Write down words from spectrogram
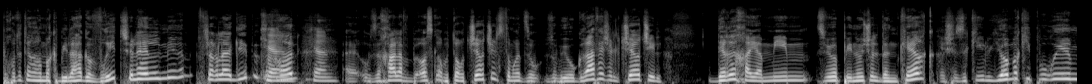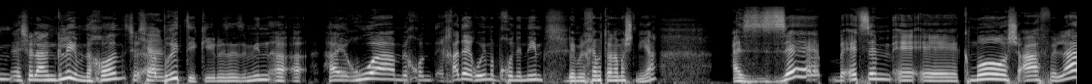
פחות או יותר המקבילה הגברית של הלן מירן, אפשר להגיד, כן, נכון? כן. Uh, הוא זכה עליו באוסקר בתור צ'רצ'יל, זאת אומרת, זו, זו ביוגרפיה של צ'רצ'יל. דרך הימים סביב הפינוי של דנקרק, שזה כאילו יום הכיפורים של האנגלים, נכון? כן. הבריטי, כאילו זה, זה מין האירוע, אחד האירועים המכוננים במלחמת העולם השנייה. אז זה בעצם אה, אה, כמו שעה אפלה,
